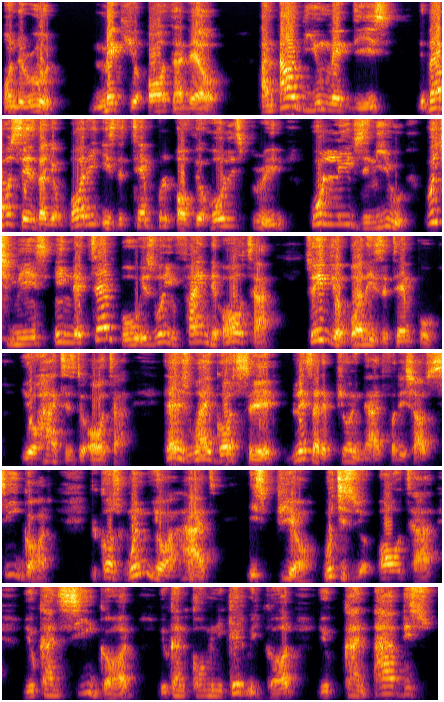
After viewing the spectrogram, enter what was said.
on the road, make your altar there. And how do you make this? The Bible says that your body is the temple of the Holy Spirit who lives in you, which means in the temple is where you find the altar. So if your body is the temple, your heart is the altar. That is why God said, blessed are the pure in heart, for they shall see God. Because when your heart is pure, which is your altar, you can see God, you can communicate with God, you can have this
